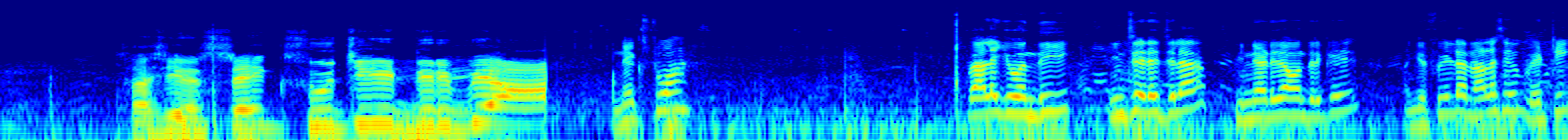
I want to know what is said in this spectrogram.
சூச்சி திருப்பி நெக்ஸ்ட் ஒன் வேலைக்கு வந்து இன்சைட் எஜ்ஜில் பின்னாடி தான் வந்திருக்கு. அங்கே ஃபீல்டர் நல்ல சேவ் வெற்றி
